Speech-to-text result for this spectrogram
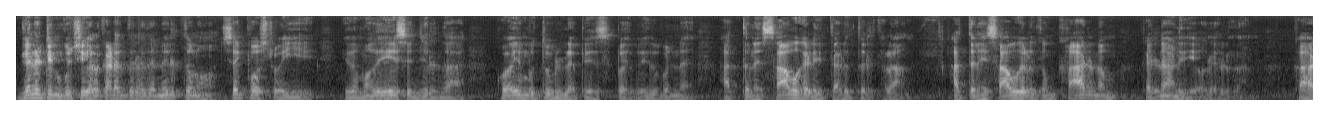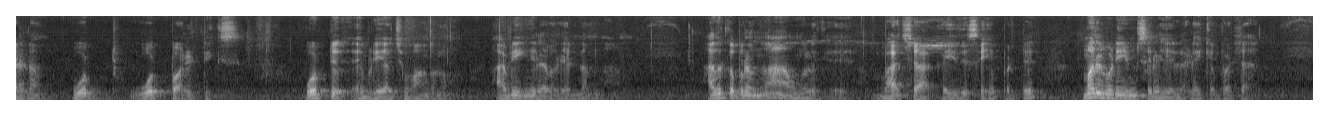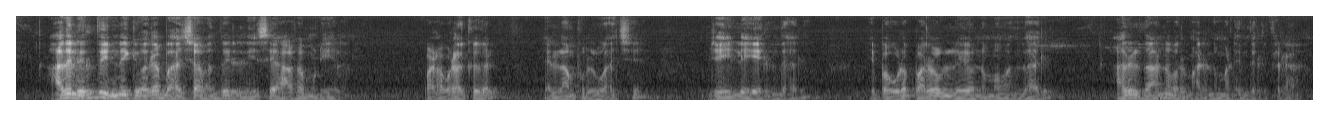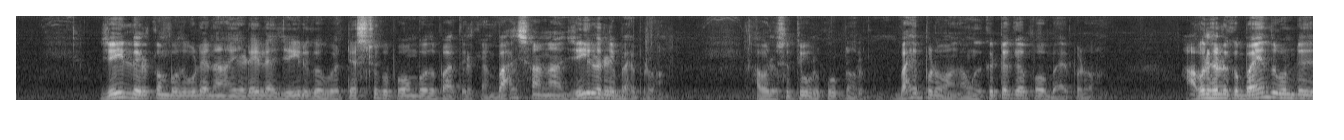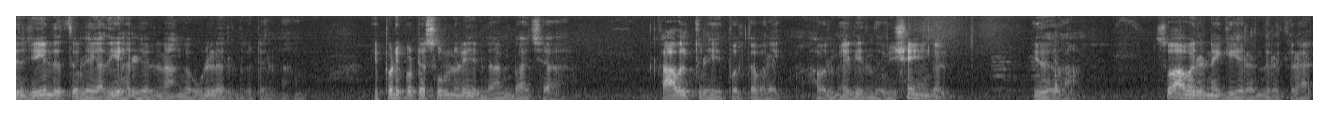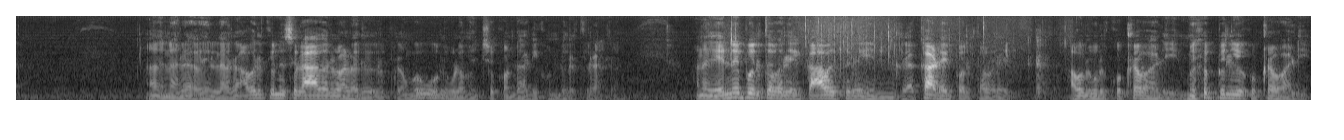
கெலட்டின் குச்சிகள் கடத்துறதை நிறுத்தணும். செக் போஸ்ட் வை. இதை முதலே செஞ்சுருந்தா கோயம்புத்தூரில் பேச ப- இது பண்ண அத்தனை சாவுகளை தடுத்திருக்கலாம். அத்தனை சாவுகளுக்கும் காரணம் கருணாநிதி அவர்கள் தான். காரணம் ஓட் ஓட் பாலிட்டிக்ஸ் ஓட்டு எப்படியாச்சும் வாங்கணும் அப்படிங்கிற ஒரு எண்ணம் தான். அதுக்கப்புறம் தான் அவங்களுக்கு பாட்ஷா கைது செய்யப்பட்டு மறுபடியும் சிறையில் அடைக்கப்பட்டார். அதிலிருந்து இன்னைக்கு வரை பாஷா வந்து ரிலீஸே ஆக முடியலை. பல வழக்குகள் எல்லாம் புரிவாச்சு ஜெயிலே இருந்தார். இப்போ கூட பரவல்லையோ நம்ம வந்தார். அதில் தான் அவர் மரணம் அடைந்திருக்கிறார். ஜெயிலில் இருக்கும்போது கூட நான் இடையில ஜெயிலுக்கு டெஸ்ட்டுக்கு போகும்போது பார்த்துருக்கேன். பாஷானா ஜெயிலரே பயப்படுவாங்க. அவரை சுற்றி ஒரு கூட்டம் இருக்கும். பயப்படுவாங்க. அவங்க கிட்டக்கே போக பயப்படுவாங்க. அவர்களுக்கு பயந்து கொண்டு ஜெயிலத்துறை அதிகாரிகள் நாங்கள் உள்ளே இருந்துக்கிட்டு இருந்தாங்க. இப்படிப்பட்ட சூழ்நிலையில் தான் பாஜா காவல்துறையை பொறுத்தவரை அவர் மேல் இருந்த விஷயங்கள் இதுதான். ஸோ அவர் இன்னைக்கு இறந்திருக்கிறார். அதனால் எல்லோரும் அவருக்குன்னு சில ஆதரவாளர்கள் இருக்கிறவங்க ஊர்வலம் வச்சு கொண்டாடி கொண்டு இருக்கிறார்கள் ஆனால் என்னை பொறுத்தவரை காவல்துறையின் ரெக்கார்டை பொறுத்தவரை அவர் ஒரு குற்றவாளி மிகப்பெரிய குற்றவாளி.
